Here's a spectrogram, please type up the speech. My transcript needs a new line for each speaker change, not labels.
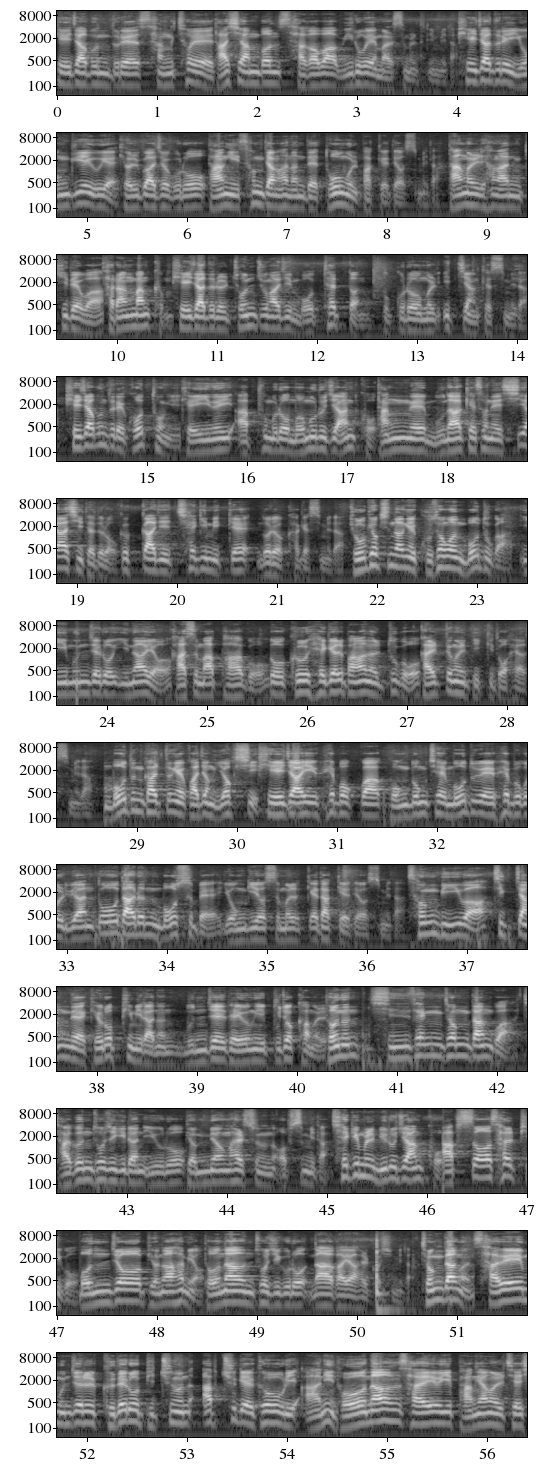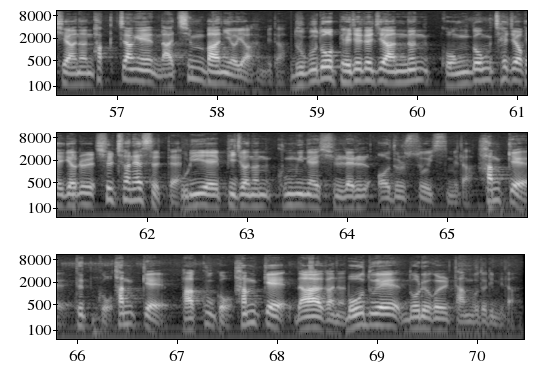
피해자분들의 상처에 다시 한번 사과와 위로의 말씀을 드립니다. 피해자들의 용기에 의해 결과적으로 당이 성장하는 데 도움을 받게 되었습니다. 당을 향한 기대와 사랑만큼 피해자들을 존중하지 못했던 부끄러움을 잊지 않겠습니다. 피해자분들의 고통이 개인의 아픔으로 머무르지 않고 당내 문화 개선의 씨앗이 되도록 끝까지 책임 있게 노력하겠습니다. 조격신당의 구성원 모두가 이 문제로 인하여 가슴 아파하고 또 그 해결 방안을 두고 갈등을 빚기도 하였습니다. 모든 갈등의 과정 역시 피해자의 회복과 공동체 모두의 회복을 위한 또 다른 모습의 용기였음을 깨닫게 되었습니다. 성비위와 직장 내 괴롭힘이라는 문제 대응이 부족함을 더는 신생정당과 작은 조직이란 이유로 변명할 수는 없습니다. 책임을 미루지 않고 앞서 살피고 먼저 변화하며 더 나은 조직으로 나아가야 할 것입니다. 정당은 사회의 문제를 그대로 비추는 압축의 거울이 아닌 더 나은 사회의 방향을 제시하는 확장의 나침반이어야 합니다. 누구도 배제되지 않는 공동체적 해결을 실천했을 때 우리의 비전은 국민의 신뢰를 얻을 수 있습니다. 함께 듣고 함께 바꾸고 함께 나아가는 모두의 노력을 당부드립니다.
